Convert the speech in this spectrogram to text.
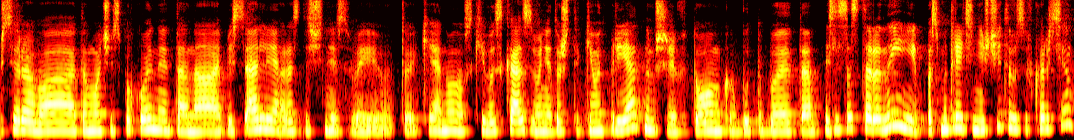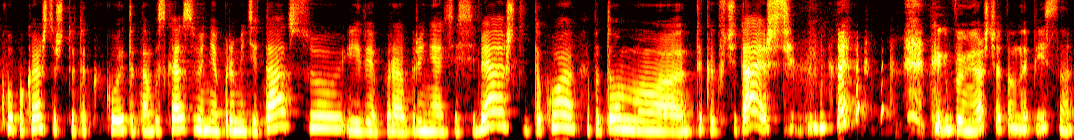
сероватом, очень спокойные тона, писали различные свои вот кианоновские высказывания тоже таким вот приятным шрифтом, как будто бы это... Если со стороны посмотреть и не вчитываться в картинку, покажется, что это какое-то там высказывание про медитацию или про принятие себя, что-то такое. А потом э, ты как вчитаешься, как поймешь, что там написано,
